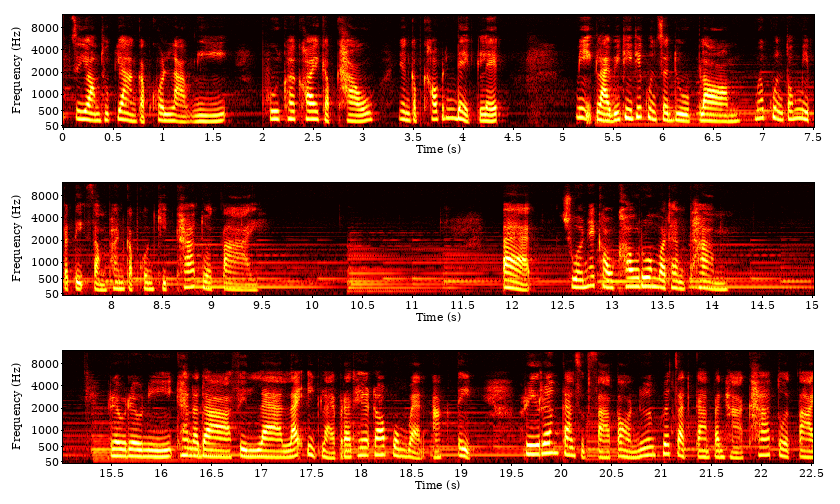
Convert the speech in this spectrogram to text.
บจะยอมทุกอย่างกับคนเหล่านี้ พูดค่อยๆกับเขาอย่างกับเขาเป็นเด็กเล็ก มีอีกหลายวิธีที่คุณจะดูปลอม เมื่อคุณต้องมีปฏิสัมพันธ์กับคนคิดฆ่าตัวตาย 8. ชวนให้เขาเข้าร่วมวัฒนธรรม เร็วๆ นี้แคนาดา ฟินแลนด์ และอีกหลายประเทศรอบวงแหวนอาร์กติกรีเริ่มการศึกษาต่อเนื่องเพื่อจัดการปัญหาฆ่าตัวตาย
